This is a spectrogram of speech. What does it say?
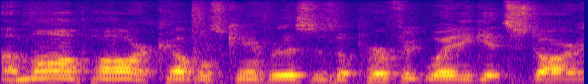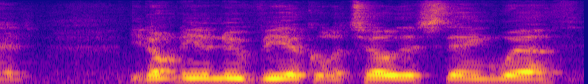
a mom and or couples camper, this is the perfect way to get started. You don't need a new vehicle to tow this thing with.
